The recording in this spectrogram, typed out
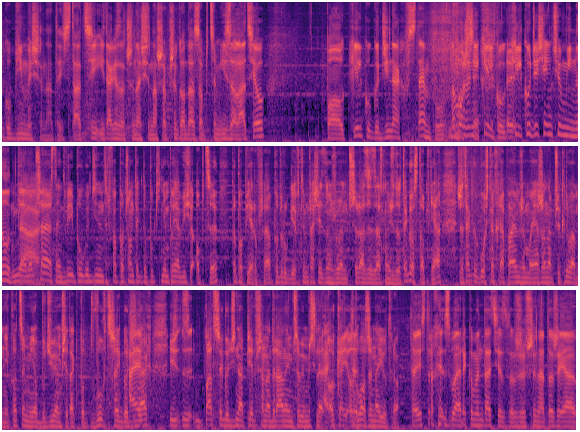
gubimy się na tej stacji i tak zaczyna się nasza przygoda z obcym izolacją. Po kilku godzinach wstępu, no może Właśnie. nie kilku, Y, kilkudziesięciu minutach. Nie, no przestań. Dwie i pół godziny trwa początek, dopóki nie pojawi się obcy. To po pierwsze. A po drugie, w tym czasie zdążyłem trzy razy zasnąć do tego stopnia, że tak głośno chrapałem, że moja żona przykryła mnie kocem i obudziłem się tak po dwóch, trzech godzinach i z- patrzę godzina pierwsza nad ranem i sobie myślę, Ale okej, to- odłożę na jutro. To jest trochę zła rekomendacja, zważywszy na to, że ja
